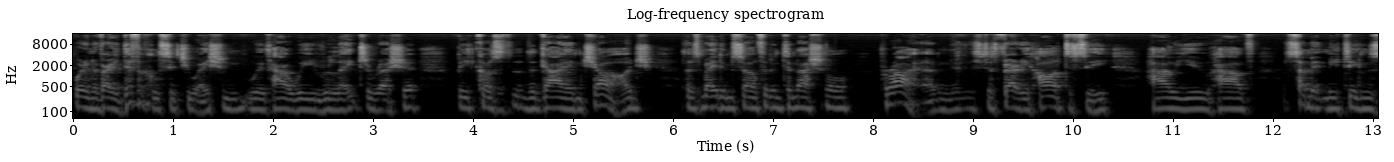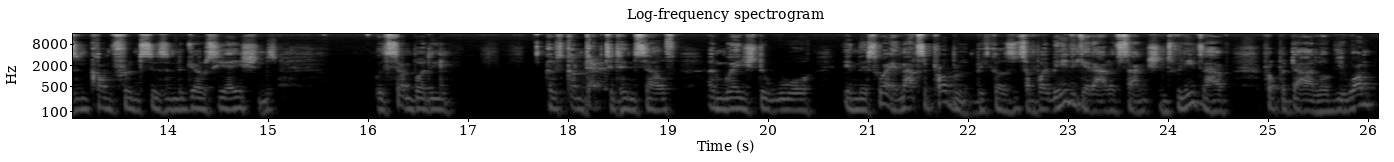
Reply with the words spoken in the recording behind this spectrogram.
we're in a very difficult situation with how we relate to Russia because the guy in charge has made himself an international pariah. I mean, it's just very hard to see how you have summit meetings and conferences and negotiations with somebody who's conducted himself and waged a war in this way. And that's a problem because at some point we need to get out of sanctions. We need to have proper dialogue. You want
